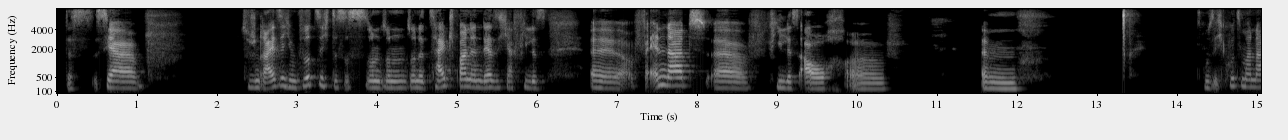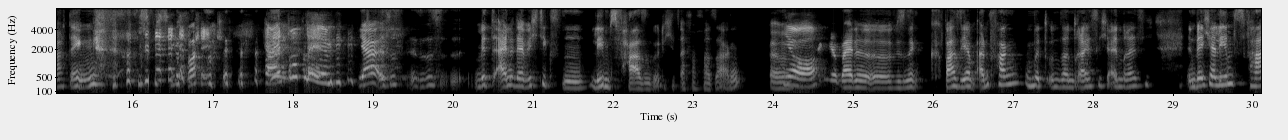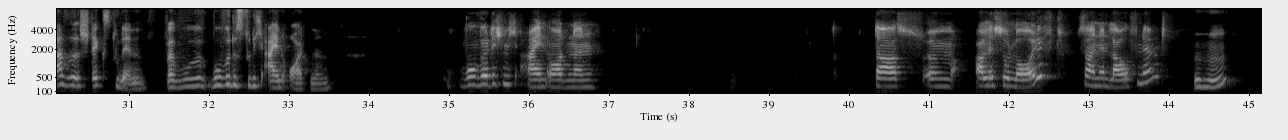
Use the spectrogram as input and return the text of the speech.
Das ist ja zwischen 30 und 40, das ist so, so, so eine Zeitspanne, in der sich ja vieles äh, verändert, äh, vieles auch äh, ähm, jetzt muss ich kurz mal nachdenken. Kein Problem. Ja, es ist, es ist mit einer der wichtigsten Lebensphasen, würde ich jetzt einfach mal sagen. Äh, ja. Wir beide, äh, wir sind quasi am Anfang mit unseren 30, 31. In welcher Lebensphase steckst du denn? Wo, wo würdest du dich einordnen? Wo würde ich mich einordnen? Dass ähm, alles so läuft, seinen Lauf nimmt. Mhm.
